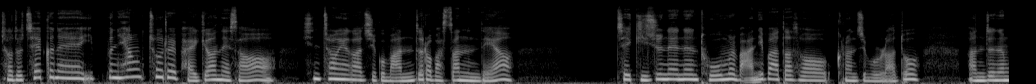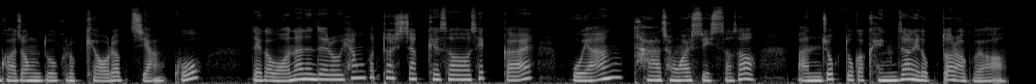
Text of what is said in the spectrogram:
저도 최근에 이쁜 향초를 발견해서 신청해가지고 만들어 봤었는데요. 제 기준에는 도움을 많이 받아서 그런지 몰라도 만드는 과정도 그렇게 어렵지 않고 내가 원하는 대로 향부터 시작해서 색깔, 모양 다 정할 수 있어서 만족도가 굉장히 높더라고요.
